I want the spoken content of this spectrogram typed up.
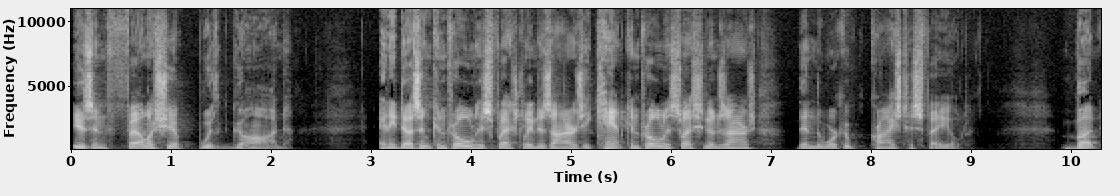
is in fellowship with God, and he doesn't control his fleshly desires, he can't control his fleshly desires, then the work of Christ has failed. But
